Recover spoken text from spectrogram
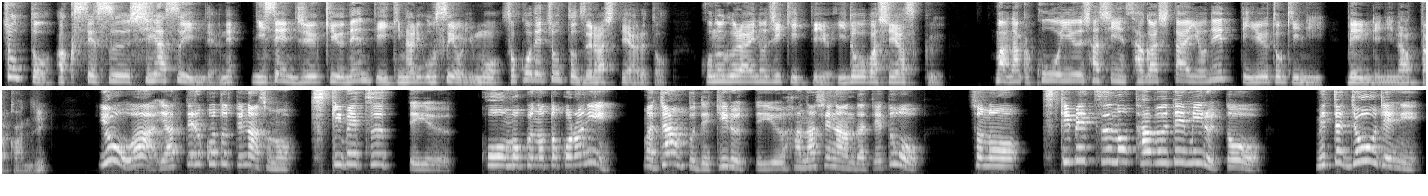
ちょっとアクセスしやすいんだよね。2019年っていきなり押すよりも、そこでちょっとずらしてやると、このぐらいの時期っていう移動がしやすく、まあなんかこういう写真探したいよねっていう時に便利になった感じ？要は、やってることっていうのは、その、月別っていう項目のところに、まあ、ジャンプできるっていう話なんだけど、その、月別のタブで見ると、めっちゃ上下に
